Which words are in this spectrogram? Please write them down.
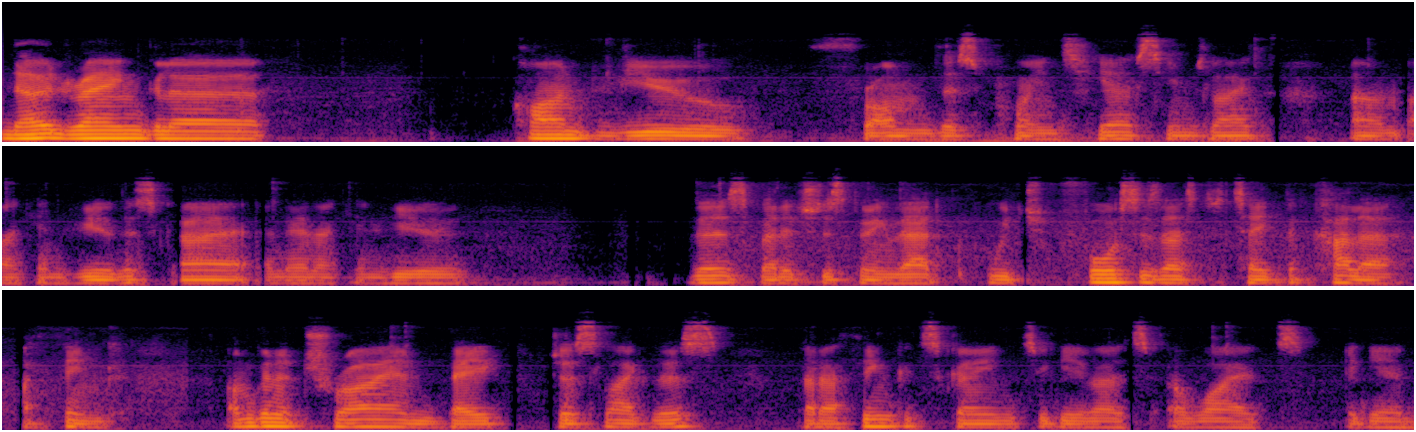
Node wrangler can't view from this point here seems like um, I can view this guy and then I can view this but it's just doing that which forces us to take the color I think. I'm gonna try and bake just like this but I think it's going to give us a white again.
